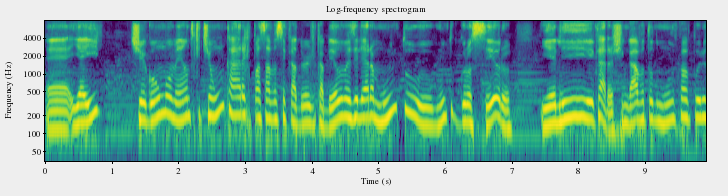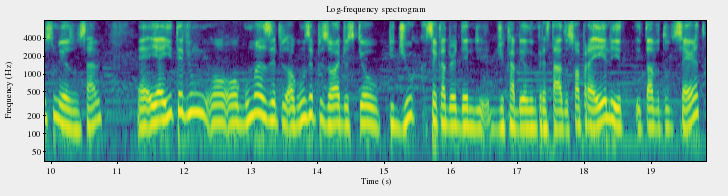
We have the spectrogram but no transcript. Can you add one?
É, e aí chegou um momento que tinha um cara que passava secador de cabelo, mas ele era muito, muito grosseiro e ele, cara, xingava todo mundo, ficava por isso mesmo, sabe? É, e aí teve um, algumas, alguns episódios que eu pedi o secador dele de, cabelo emprestado só para ele e, e tava tudo certo.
